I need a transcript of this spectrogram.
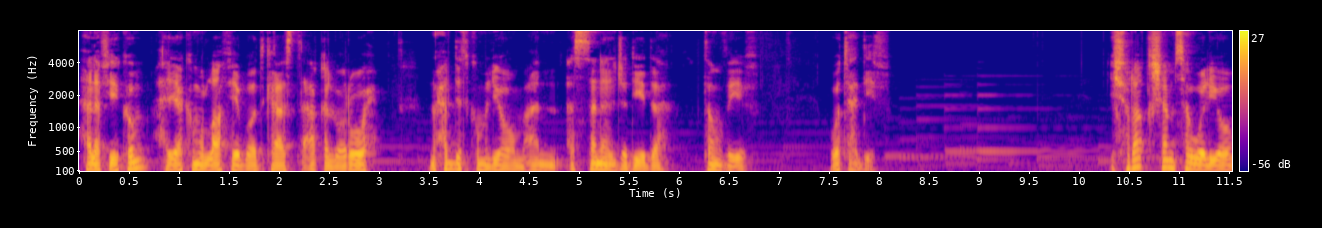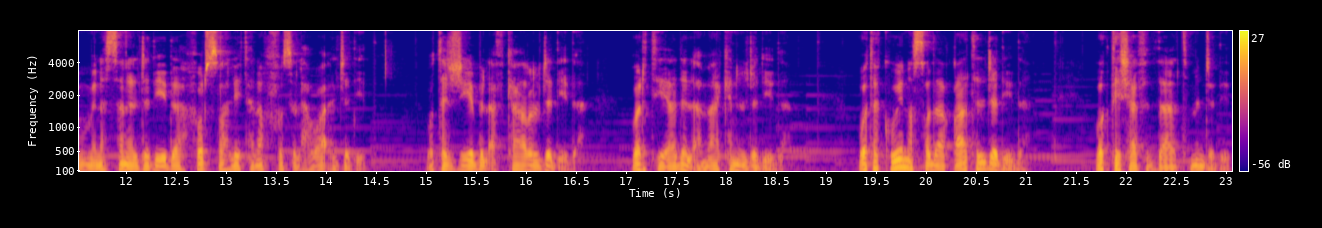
هلا فيكم. حياكم الله في بودكاست عقل وروح. نحدثكم اليوم عن السنة الجديدة تنظيف. وتهديف إشراق شمس أول يوم من السنة الجديدة فرصة لتنفس الهواء الجديد وتجيب الأفكار الجديدة وارتياد الأماكن الجديدة وتكوين الصداقات الجديدة واكتشاف الذات من جديد.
